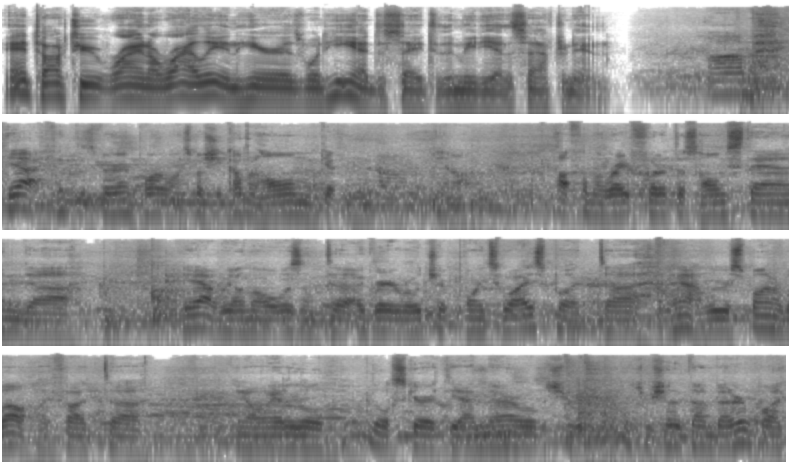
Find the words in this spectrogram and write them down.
and talk to Ryan O'Reilly. And here is what he had to say to the media this afternoon. Um, yeah, I think it's very important, especially coming home, getting you know off on the right foot at this homestand. Uh, yeah, we all know it wasn't a great road trip points wise, but uh, yeah, we responded well. I thought uh, you know we had a little little scare at the end there, which we, which we should have done better. But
